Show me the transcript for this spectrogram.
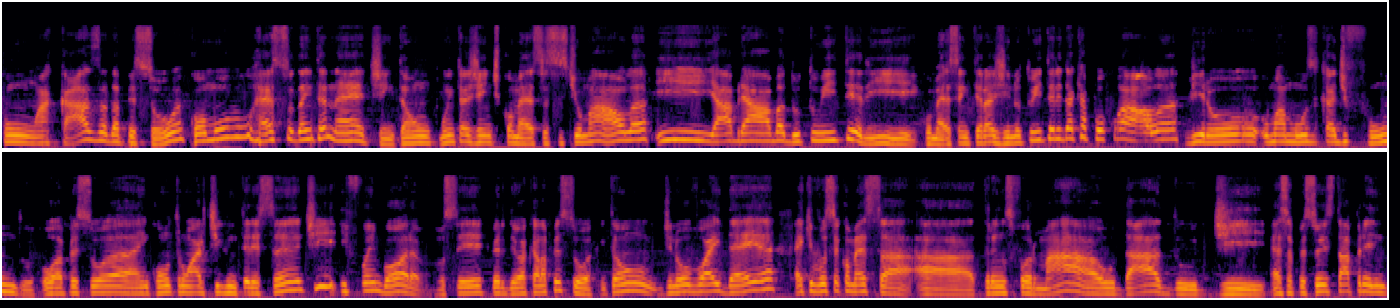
com a casa da pessoa, como o resto da internet. Então, muita gente começa a assistir uma aula e abre a aba do Twitter e começa a interagir no Twitter e daqui a pouco a aula virou uma música de fundo ou a pessoa encontra um artigo interessante e foi embora. Você perdeu aquela pessoa. Então, de novo, a ideia é que você começa a transformar o dado de essa pessoa está pre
